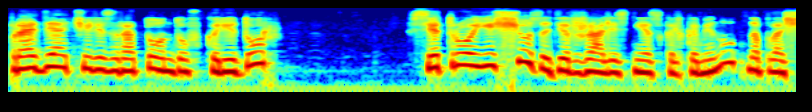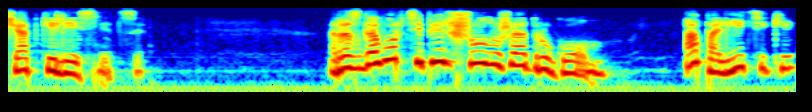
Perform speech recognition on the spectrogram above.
Пройдя через ротонду в коридор, все трое еще задержались несколько минут на площадке лестницы. Разговор теперь шел уже о другом, о политике,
